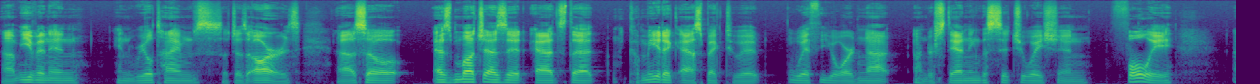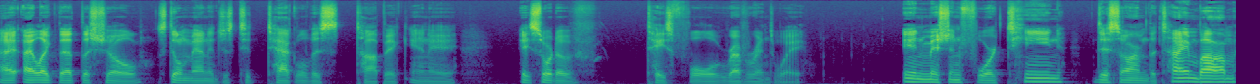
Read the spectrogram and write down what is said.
um, even in in real times such as ours. Uh, so as much as it adds that comedic aspect to it, with Yor not understanding the situation fully, I, I like that the show still manages to tackle this topic in a a sort of tasteful, reverent way. In Mission 14, Disarm the Time Bomb,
